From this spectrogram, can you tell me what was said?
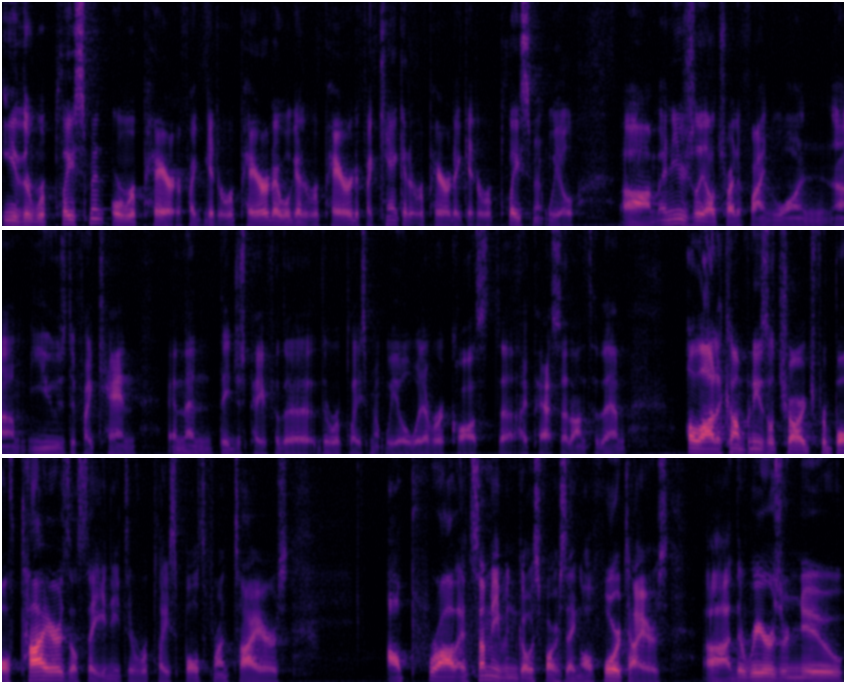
either replacement or repair. If I can get it repaired, I will get it repaired. If I can't get it repaired, I get a replacement wheel. Um, and usually I'll try to find one um, used if I can, and then they just pay for the, the replacement wheel, whatever it costs. Uh, I pass that on to them. A lot of companies will charge for both tires. They'll say you need to replace both front tires. I'll probably, and some even go as far as saying all four tires. Uh, the rears are new,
